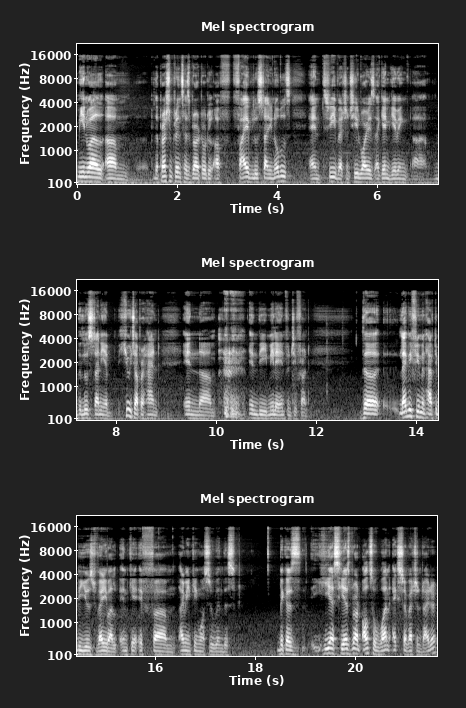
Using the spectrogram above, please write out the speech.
Meanwhile, um, the Prussian prince has brought a total of five Lusitani nobles and three veteran shield warriors, again giving uh, the Lusitani a huge upper hand in um, in the melee infantry front. The Levy Freemen have to be used very well in if um, Armenian King wants to win this, because he has he has brought also one extra veteran rider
